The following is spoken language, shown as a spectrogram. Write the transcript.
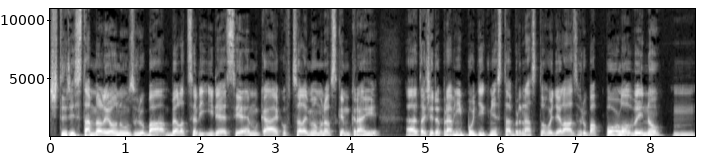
400 milionů zhruba byla celý IDS JMK jako v celém Homoravském kraji, eh, takže dopravní podnik města Brna z toho dělá zhruba polovinu. Hmm.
